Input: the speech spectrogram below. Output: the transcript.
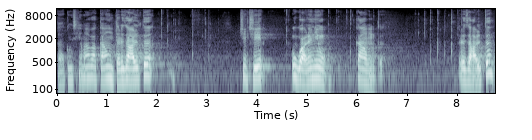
eh, come si chiamava? count result cc uguale new count result,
